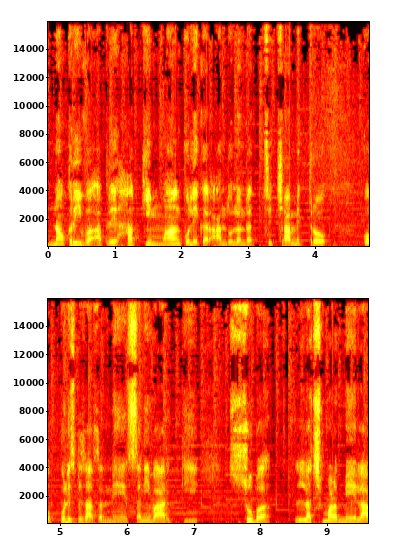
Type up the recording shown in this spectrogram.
नौकरी व अपने हक की मांग को लेकर आंदोलनरत शिक्षा मित्रों को पुलिस प्रशासन ने शनिवार की सुबह लक्ष्मण मेला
